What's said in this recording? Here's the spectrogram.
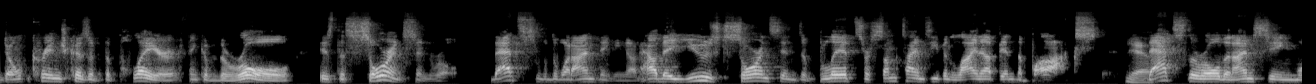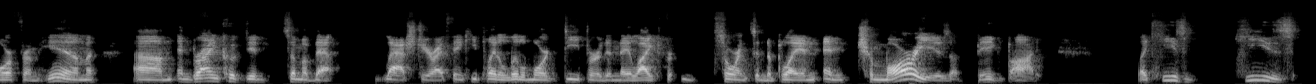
don't cringe because of the player. Think of the role is the Sorensen role. That's what I'm thinking of. How they used Sorensen to blitz or sometimes even line up in the box. Yeah. That's the role that I'm seeing more from him. Um, and Bryan Cook did some of that last year. I think he played a little more deeper than they liked for Sorensen to play. And and Chamarri is a big body. Like he's he's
